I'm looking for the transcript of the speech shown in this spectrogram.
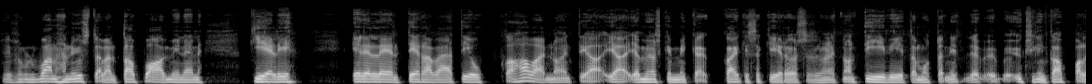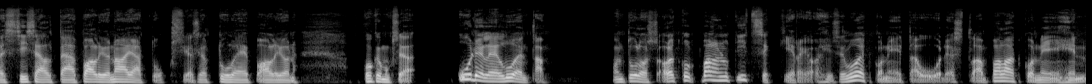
siis vanhan ystävän tapaaminen, kieli edelleen terävää, tiukkaa havainnointia ja, ja myöskin mikä kaikissa kirjoissa on, että ne on tiiviitä, mutta yksikin kappale sisältää paljon ajatuksia, sieltä tulee paljon kokemuksia. Uudelleen luenta on tulossa. Oletko palannut itse kirjoihin? Luetko niitä uudestaan? Palatko niihin?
